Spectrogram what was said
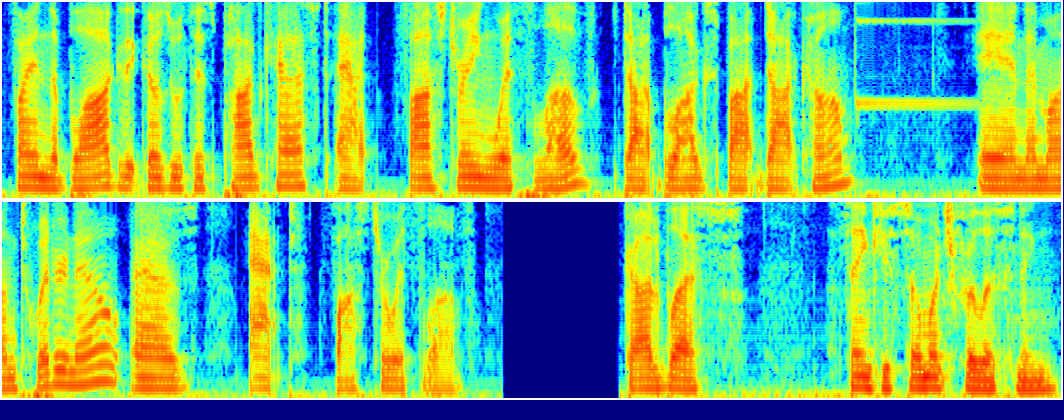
Find the blog that goes with this podcast at fosteringwithlove.blogspot.com. And I'm on Twitter now as at fosterwithlove. God bless. Thank you so much for listening.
